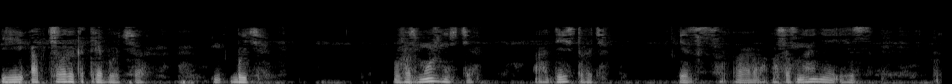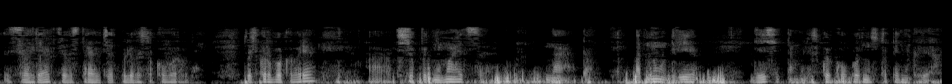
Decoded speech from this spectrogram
И от человека требуется быть в возможности действовать из а, осознания, из свои реакции выстраивать от более высокого уровня. То есть, грубо говоря, а, все поднимается на там, одну, две, десять там, или сколько угодно ступенек вверх.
